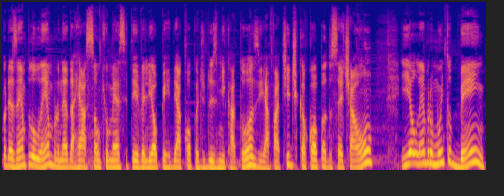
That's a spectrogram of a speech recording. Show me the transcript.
por exemplo, lembro né, da reação que o Messi teve ali ao perder a Copa de 2014, a fatídica Copa do 7 a 1 e eu lembro muito bem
